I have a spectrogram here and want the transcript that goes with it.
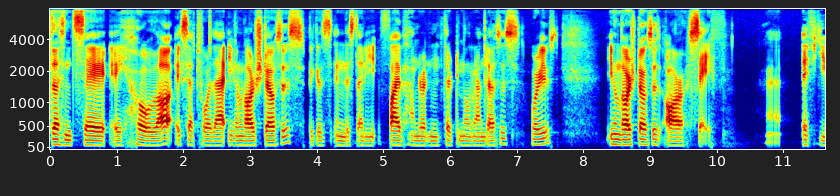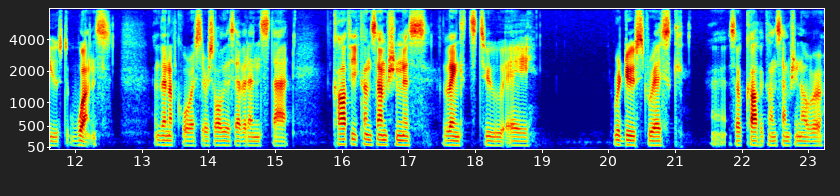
doesn't say a whole lot except for that even large doses, because in the study 530 milligram doses were used even large doses are safe uh, if used once. And then, of course, there's all this evidence that coffee consumption is linked to a reduced risk. Uh, so, coffee consumption over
